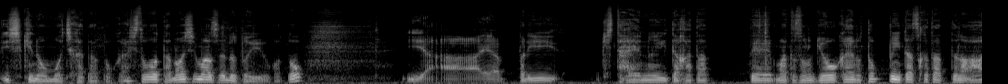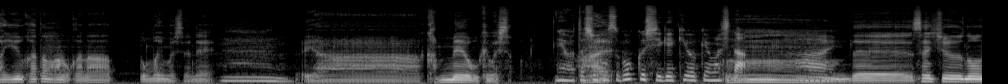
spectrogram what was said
う意識の持ち方とか人を楽しませるということ。いややっぱり鍛え抜いた方ってまたその業界のトップに立つ方ってのはああいう方なのかなと思いましてねいやー感銘を受けました。ね、私もすごく刺激を受けました。はい、で先週の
